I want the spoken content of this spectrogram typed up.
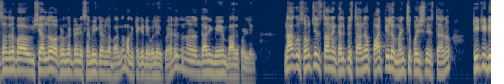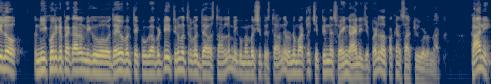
సందర్భ విషయాల్లో అక్కడ ఉన్నటువంటి సమీకరణల భాగంగా మాకు టికెట్ ఇవ్వలేకపోయారు. దానికి మేమేం బాధపడలేదు. నాకు సముచిత స్థానం కల్పిస్తాను పార్టీలో మంచి పొజిషన్ ఇస్తాను. టీటీడీలో నీ కోరిక ప్రకారం మీకు దైవభక్తి ఎక్కువ కాబట్టి తిరుమల తిరుపతి దేవస్థానంలో మీకు మెంబర్షిప్ ఇస్తామని రెండు మాటలు చెప్పింది స్వయంగా ఆయనే చెప్పాడు. దాని పక్కన సాక్షులు కూడా ఉన్నారు. కానీ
